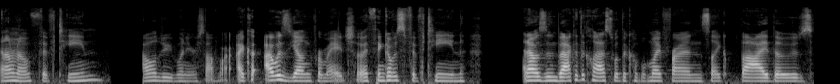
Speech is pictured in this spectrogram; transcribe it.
I don't know, 15. How old are you when you're sophomore? I, I was young for my age, so I think I was 15. And I was in the back of the class with a couple of my friends, like by those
